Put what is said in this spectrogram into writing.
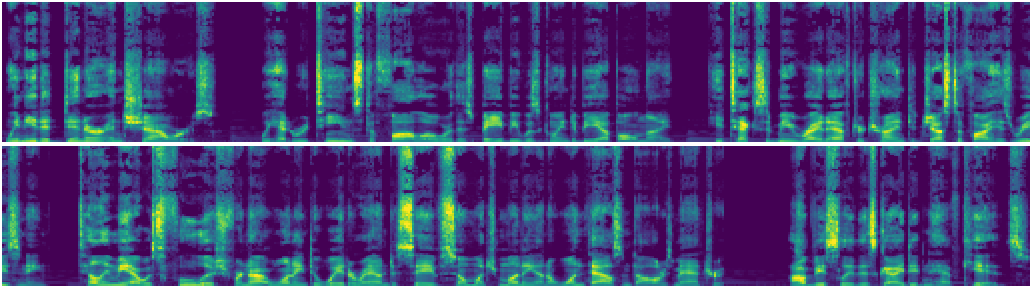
We needed dinner and showers. We had routines to follow, or this baby was going to be up all night. He texted me right after trying to justify his reasoning, telling me I was foolish for not wanting to wait around to save so much money on a $1,000 mattress. Obviously, this guy didn't have kids.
